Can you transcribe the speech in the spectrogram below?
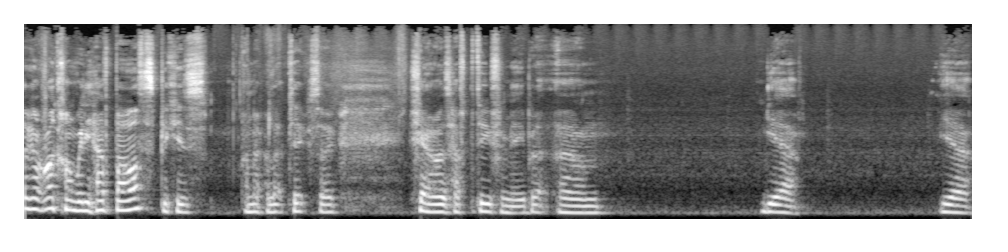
Because I, I can't really have baths because I'm epileptic, so showers have to do for me. But um, yeah, yeah,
